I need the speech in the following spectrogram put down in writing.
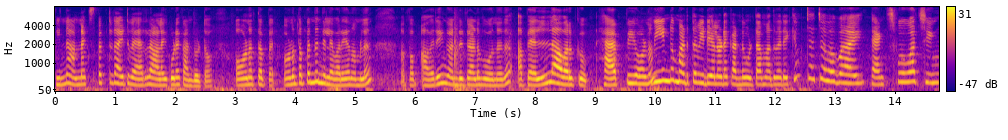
പിന്നെ അൺഎക്സ്പെക്റ്റഡ് ആയിട്ട് വേറൊരാളെ കൂടെ കണ്ടു കേട്ടോ ഓണത്തപ്പൻ. ഓണത്തപ്പൻ തന്നെയല്ലേ പറയാ നമ്മൾ അപ്പം അവരെയും കണ്ടിട്ടാണ് പോകുന്നത്. അപ്പം എല്ലാവർക്കും ഹാപ്പി ഓണം. വീണ്ടും അടുത്ത വീഡിയോയിലൂടെ കണ്ടുമുട്ടാം. അതുവരേക്കും ബൈ താങ്ക്സ് ഫോർ വാച്ചിങ്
